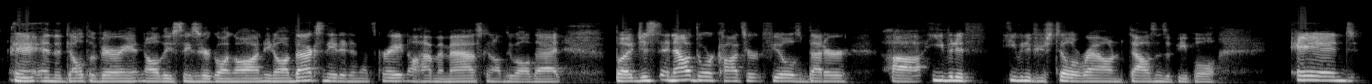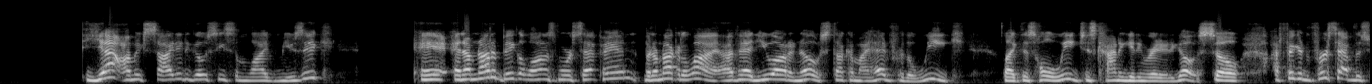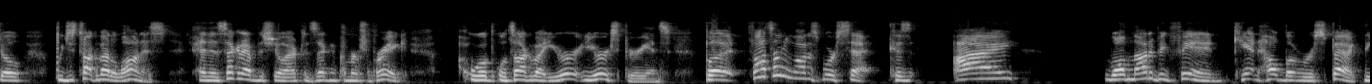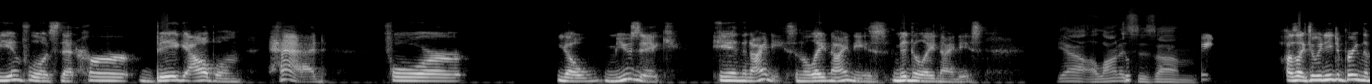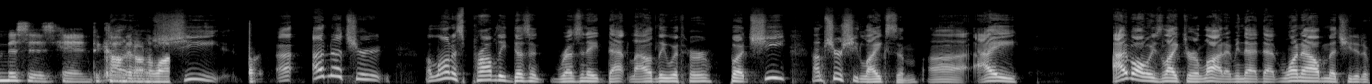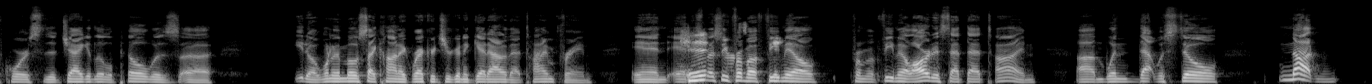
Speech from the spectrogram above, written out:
and, and the Delta variant and all these things that are going on. You know, I'm vaccinated and that's great, and I'll have my mask and I'll do all that. But just an outdoor concert feels better, uh, even if even if you're still around thousands of people. And yeah, I'm excited to go see some live music. And, and I'm not a big Alanis Morissette fan, but I'm not gonna lie, I've had "You Ought to Know" stuck in my head for the week, like this whole week, just kind of getting ready to go. So I figured the first half of the show we just talk about Alanis, and then the second half of the show, after the second commercial break, we'll we'll talk about your your experience. But thoughts on Alanis Morissette? Because I, while not a big fan, can't help but respect the influence that her big album had for you know music in the 90s in the late 90s mid to late 90s Yeah, Alanis is um i was like do we need to bring the misses in to comment no, on no, a lot She, I, I'm not sure. Alanis probably doesn't resonate that loudly with her, but she, I'm sure she likes him. Uh, I, I've always liked her a lot. I mean that that one album that she did, of course, the Jagged Little Pill was, uh, you know, one of the most iconic records you're going to get out of that time frame, and and especially from a female from a female artist at that time, um, when that was still not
